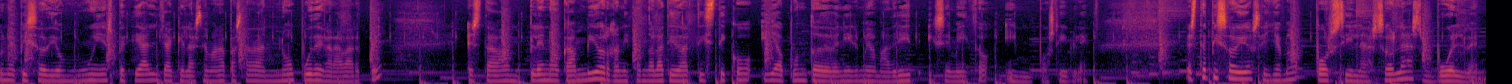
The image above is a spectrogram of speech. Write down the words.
un episodio muy especial ya que la semana pasada no pude grabarte. Estaba en pleno cambio organizando latido artístico y a punto de venirme a Madrid y se me hizo imposible. Este episodio se llama Por si las olas vuelven.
